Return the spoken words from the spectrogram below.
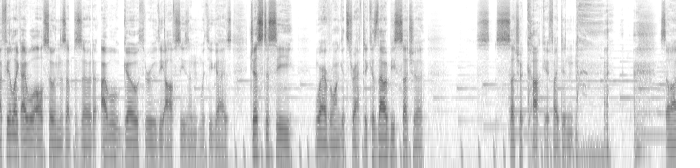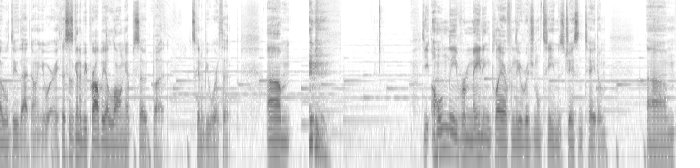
I feel like I will also in this episode I will go through the off season with you guys just to see where everyone gets drafted because that would be such a such a cuck if I didn't. so I will do that, don't you worry. This is going to be probably a long episode, but it's going to be worth it. Um, the only remaining player from the original team is Jayson Tatum. Um,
